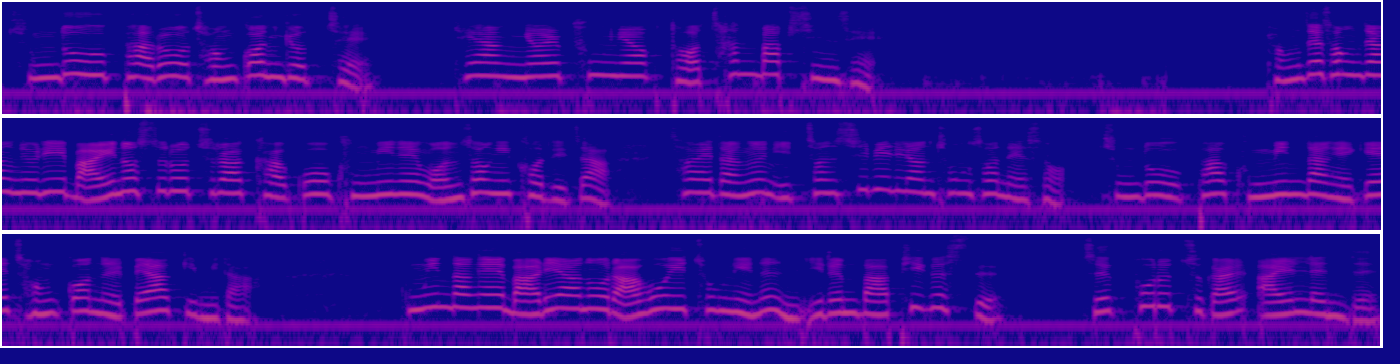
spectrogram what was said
중도 우파로 정권 교체, 태양열 풍력 더 찬밥 신세. 경제 성장률이 마이너스로 추락하고 국민의 원성이 커지자 사회당은 2011년 총선에서 중도 우파 국민당에게 정권을 빼앗깁니다. 국민당의 마리아노 라호이 총리는 이른바 피그스, 즉 포르투갈, 아일랜드,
